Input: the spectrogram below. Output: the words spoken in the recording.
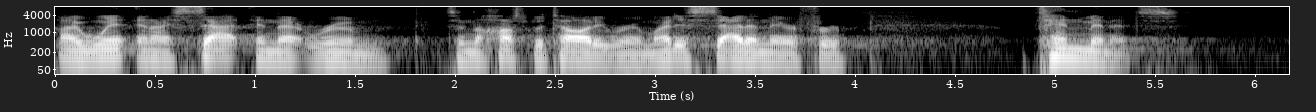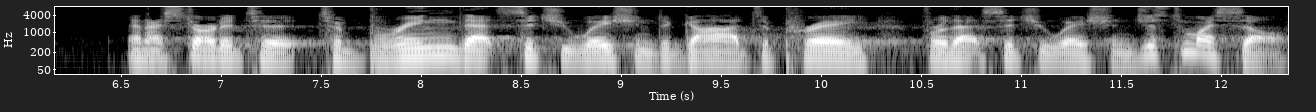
I went and I sat in that room it's in the hospitality room. I just sat in there for 10 minutes. And I started to, to bring that situation to God, to pray for that situation, just to myself.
